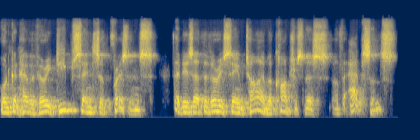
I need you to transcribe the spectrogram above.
One can have a very deep sense of presence that is at the very same time a consciousness of absence.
